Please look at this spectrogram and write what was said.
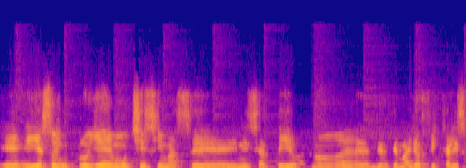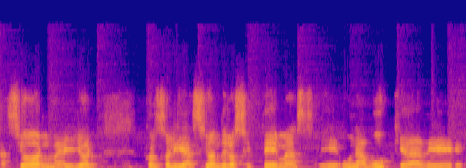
Eh, y eso incluye muchísimas eh, iniciativas, ¿no? desde mayor fiscalización, mayor consolidación de los sistemas, una búsqueda de,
